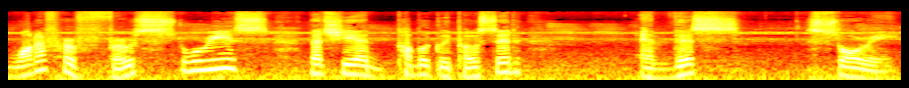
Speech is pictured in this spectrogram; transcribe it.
one of her first stories that she had publicly posted, and this story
